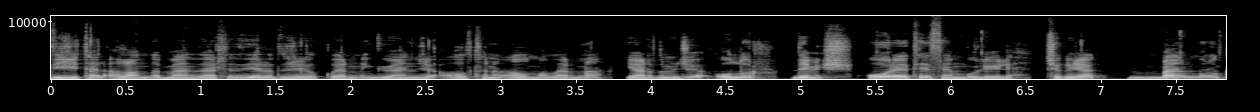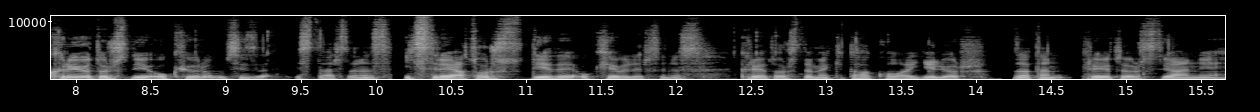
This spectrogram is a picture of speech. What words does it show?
dijital alanda benzersiz yaratıcılıklarını güvence altına almalarına yardımcı olur demiş. ORT sembolüyle çıkacak. Ben bunu Creators diye okuyorum. Siz isterseniz X-Creators diye de okuyabilirsiniz. Creators demek daha kolay geliyor. Zaten Creators yani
